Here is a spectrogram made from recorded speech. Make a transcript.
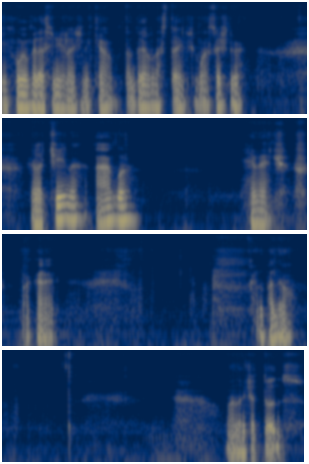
e comer um pedacinho de gelatina que ó, tá doendo bastante, bastante dor. Gelatina, água, remédio. pra caralho. Do padrão. Boa noite a todos.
